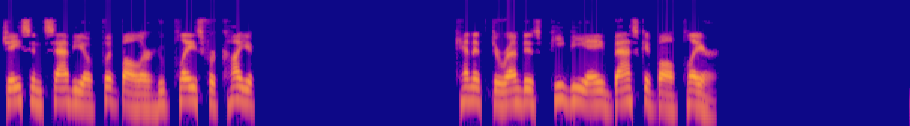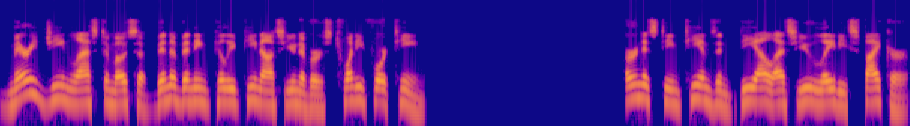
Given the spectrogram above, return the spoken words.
Jason Savio footballer who plays for Kaya Kenneth Duremdes PBA basketball player. Mary Jean Lastimosa Binibining Pilipinas Universe 2014 Ernestine Tiamzon DLSU Lady Spiker.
